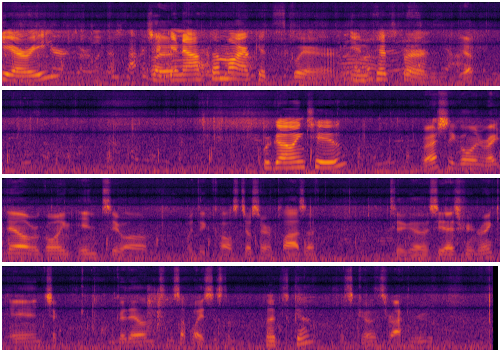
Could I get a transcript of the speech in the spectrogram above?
Gary, checking out the market square in Pittsburgh. Yep. We're going to We're actually going right now. We're going into um, what they call Steel Center Plaza to go see the ice cream rink and check, go down to the subway system. Let's go. Let's go. It's rock and roll.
